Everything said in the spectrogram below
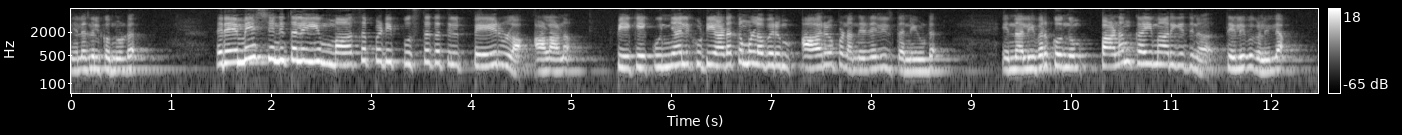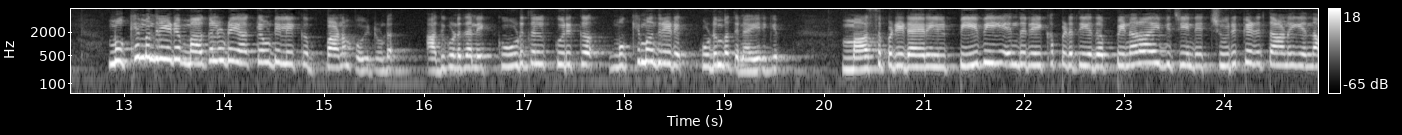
നിലനിൽക്കുന്നുണ്ട്. രമേശ് ചെന്നിത്തലയും മാസപ്പടി പുസ്തകത്തിൽ പേരുള്ള ആളാണ്. പി കെ കുഞ്ഞാലിക്കുട്ടി അടക്കമുള്ളവരും ആരോപണ നിഴലിൽ തന്നെയുണ്ട്. എന്നാൽ ഇവർക്കൊന്നും പണം കൈമാറിയതിന് തെളിവുകളില്ല. മുഖ്യമന്ത്രിയുടെ മകളുടെ അക്കൗണ്ടിലേക്ക് പണം പോയിട്ടുണ്ട്. അതുകൊണ്ട് തന്നെ കൂടുതൽ കുരുക്ക് മുഖ്യമന്ത്രിയുടെ കുടുംബത്തിനായിരിക്കും. മാസപ്പടി ഡയറിയിൽ പി വി എന്ന് രേഖപ്പെടുത്തിയത് പിണറായി വിജയന്റെ ചുരുക്കെഴുത്താണ് എന്ന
